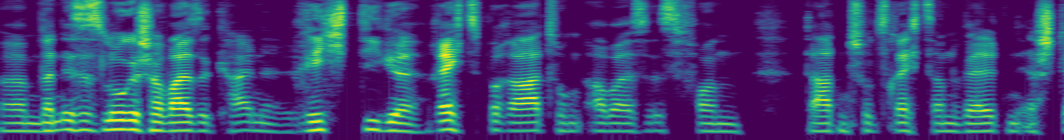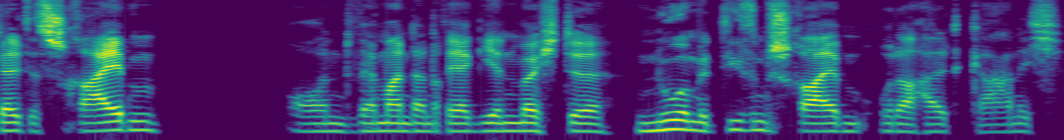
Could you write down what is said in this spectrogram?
Ähm, dann ist es logischerweise keine richtige Rechtsberatung, aber es ist von Datenschutzrechtsanwälten erstelltes Schreiben. Und wenn man dann reagieren möchte, nur mit diesem Schreiben oder halt gar nicht.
